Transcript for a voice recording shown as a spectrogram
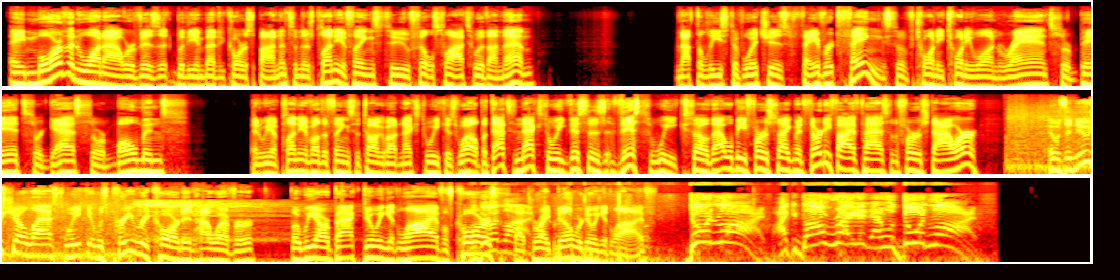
a more than one hour visit with the embedded correspondence, and there's plenty of things to fill slots with on them. Not the least of which is favorite things of 2021 rants or bits or guests or moments. And we have plenty of other things to talk about next week as well. But that's next week. This is this week. So that will be first segment, 35 past the first hour. It was a new show last week. It was pre recorded, however, but we are back doing it live, of We'll do course. it live. That's right, Bill. We're doing it live. Do it live. I can. I'll write it, and we'll do it live.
